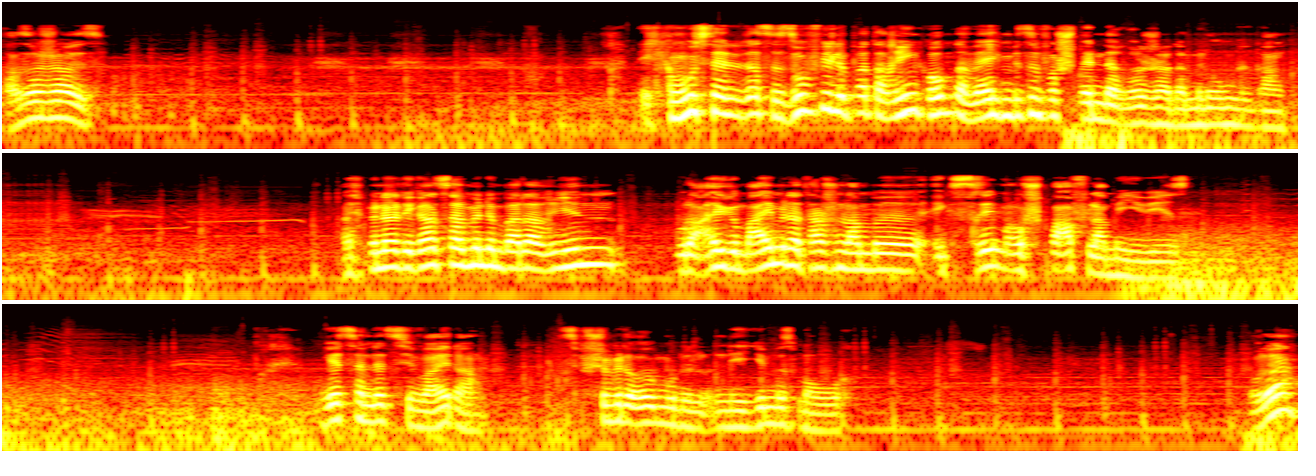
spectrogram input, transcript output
Krasser Scheiß. Ich gewusst hätte, dass es so viele Batterien kommt, dann wäre ich ein bisschen verschwenderischer damit umgegangen. Ich bin halt die ganze Zeit mit den Batterien oder allgemein mit der Taschenlampe extrem auf Sparflamme gewesen. Wo geht's denn jetzt hier weiter? Jetzt ist bestimmt wieder irgendwo. Ne, hier müssen wir hoch. Oder?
